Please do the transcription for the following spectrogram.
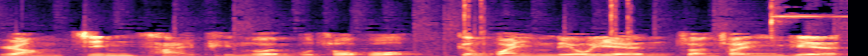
让精彩评论不错过，更欢迎留言转传影片。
